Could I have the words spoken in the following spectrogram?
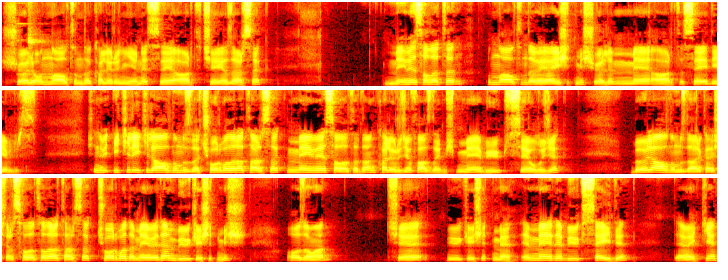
şöyle onun altında kalorinin yerine S artı Ç yazarsak. Meyve salatın bunun altında veya eşitmiş. Şöyle M artı S diyebiliriz. Şimdi bir ikili ikili aldığımızda çorbalar atarsak meyve salatadan kalorice fazlaymış. M büyük S olacak. Böyle aldığımızda arkadaşlar salatalar atarsak çorba da meyveden büyük eşitmiş. O zaman Ç büyük eşit M. E, M de büyük S. Demek ki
